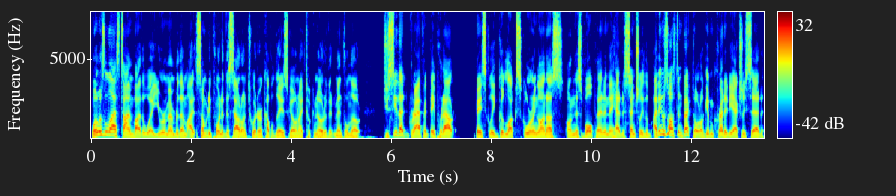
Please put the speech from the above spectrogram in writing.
When was the last time, by the way, you remember them? I, somebody pointed this out on Twitter a couple days ago, and I took note of it. Mental note. Do you see that graphic they put out? Basically, good luck scoring on us on this bullpen, and they had essentially the. I think it was Austin Bechtold. I'll give him credit. He actually said,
